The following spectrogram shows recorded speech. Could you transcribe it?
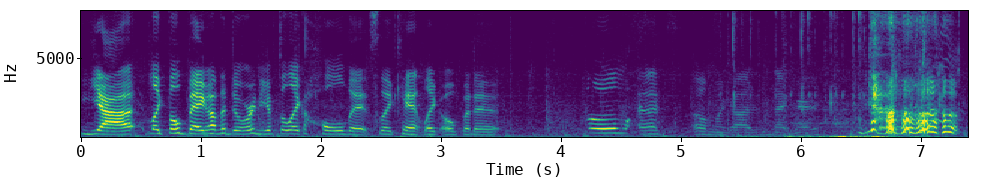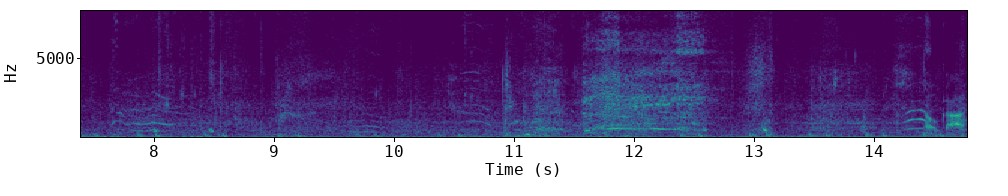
Yeah, like they'll bang on the door and you have to like hold it so they can't like open it. Oh my, that's oh my god, nightmares. oh god,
